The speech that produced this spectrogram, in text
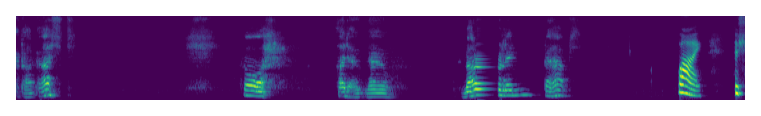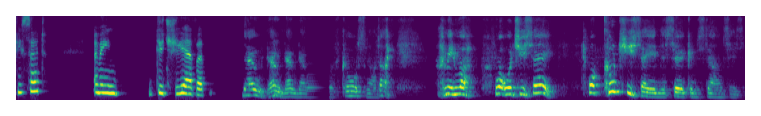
About us? Oh, I don't know. Marilyn, perhaps? Why? Has she said? I mean, did she ever? No, no, no, no. Of course not. I, I mean, what, what would she say? What could she say in the circumstances?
